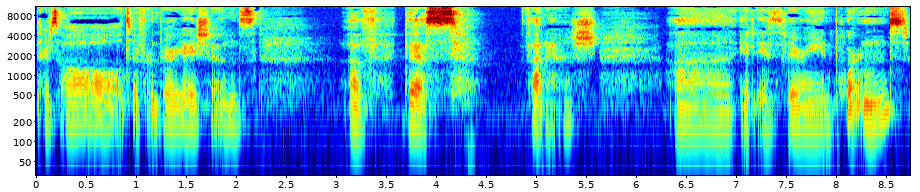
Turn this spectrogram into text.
there's all different variations of this fetish. Uh, it is very important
